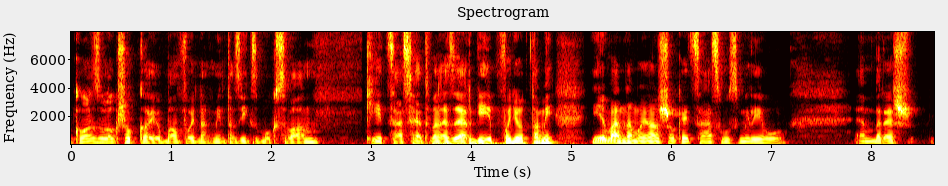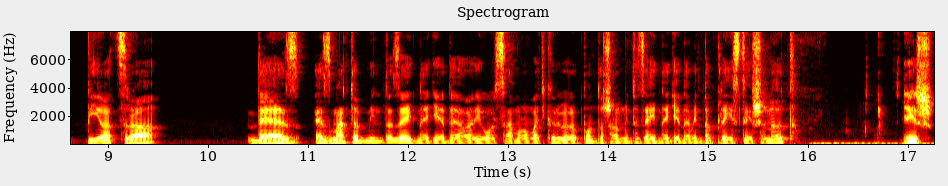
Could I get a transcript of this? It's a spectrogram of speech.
konzolok sokkal jobban fogynak, mint az Xbox van. 270 ezer gép fogyott, ami nyilván nem olyan sok egy 120 millió emberes piacra, de ez, ez már több, mint az egynegyede, ha jól számolom, vagy körülbelül pontosan, mint az egynegyede, mint a PlayStation 5. És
